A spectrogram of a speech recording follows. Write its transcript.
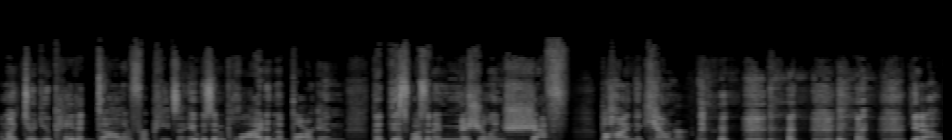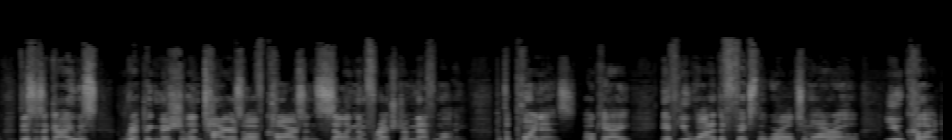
I'm like, dude, you paid a dollar for pizza. It was implied in the bargain that this wasn't a Michelin chef behind the counter. you know, this is a guy who was ripping Michelin tires off cars and selling them for extra meth money. But the point is, okay, if you wanted to fix the world tomorrow, you could.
